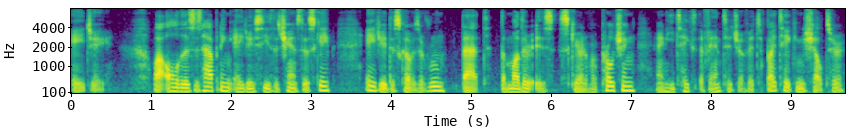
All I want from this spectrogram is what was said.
AJ. While all of this is happening, AJ sees the chance to escape. AJ discovers a room that the mother is scared of approaching, and he takes advantage of it by taking shelter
